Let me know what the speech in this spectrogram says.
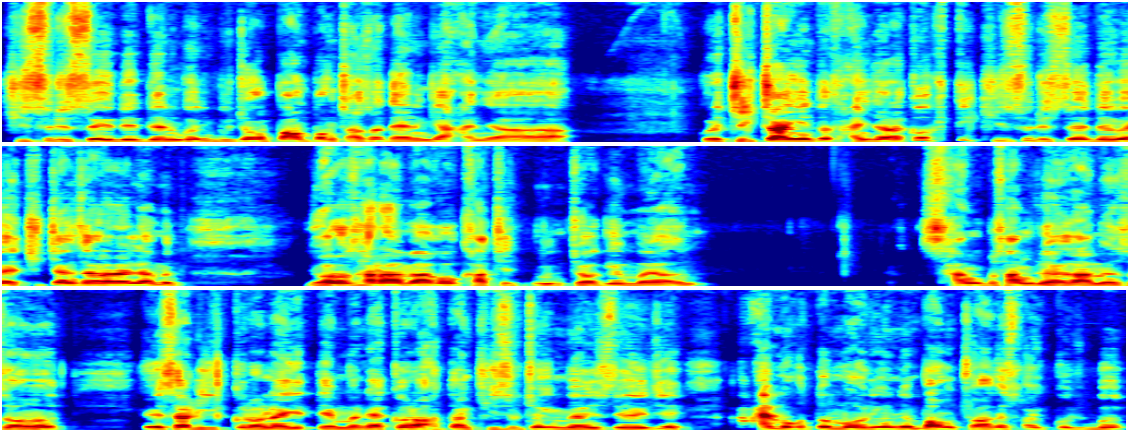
기술이 있어야 돼 되는 거지 무조건 빵빵 차서 되는 게 아니야. 그리고 직장인도 다니잖아. 거기 기술이 있어야 돼. 왜? 직장 생활 하려면 여러 사람하고 같이 음, 저기 뭐야 음, 상부 상조 해 가면서 어? 회사를 이끌어내기 때문에 그런 어떤 기술적인 면이 있어야지 아무것도 모르고 그냥 멍청하게 서 있고 뭐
